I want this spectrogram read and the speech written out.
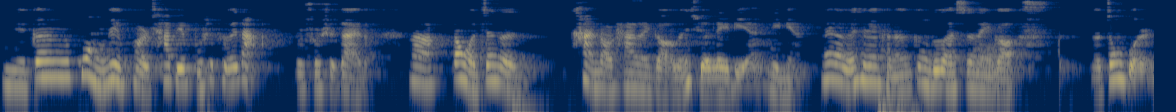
你跟逛那块儿差别不是特别大。就说实在的，那当我真的看到他那个文学类别里面，那个文学类可能更多的是那个呃中国人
